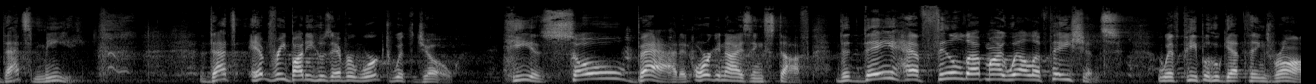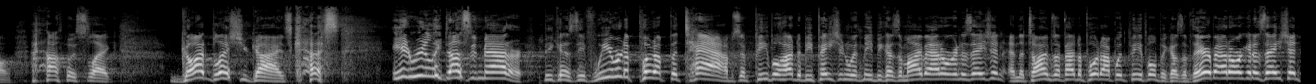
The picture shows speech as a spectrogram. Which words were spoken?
That's me. That's everybody who's ever worked with Joe. He is so bad at organizing stuff that they have filled up my well of patience with people who get things wrong. I was like, God bless you guys, because it really doesn't matter. Because if we were to put up the tabs of people who had to be patient with me because of my bad organization and the times I've had to put up with people because of their bad organization,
